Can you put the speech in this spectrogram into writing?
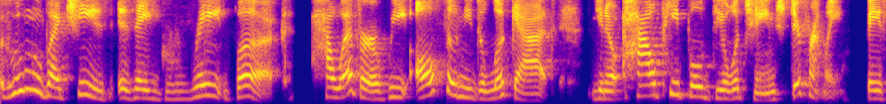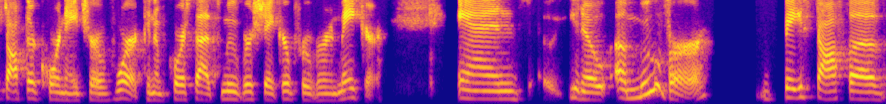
Who Moved My Cheese is a great book. However, we also need to look at, you know, how people deal with change differently based off their core nature of work. And of course, that's mover, shaker, prover, and maker. And, you know, a mover based off of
